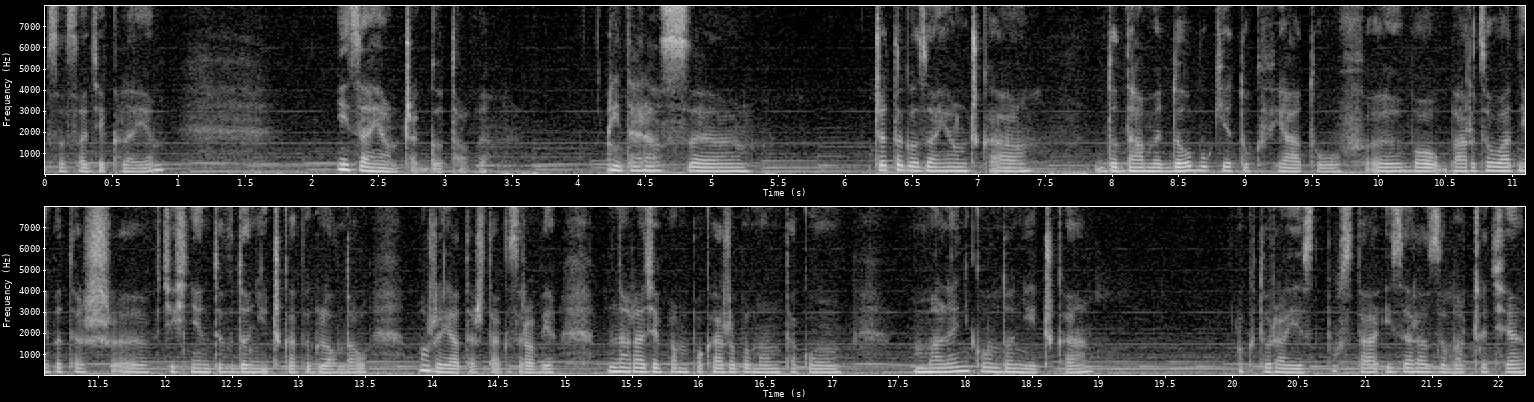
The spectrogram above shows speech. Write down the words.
w zasadzie klejem i zajączek gotowy. I teraz e, czy tego zajączka dodamy do bukietu kwiatów, e, bo bardzo ładnie by też e, wciśnięty w doniczkę wyglądał. Może ja też tak zrobię. Na razie Wam pokażę, bo mam taką maleńką doniczkę, która jest pusta i zaraz zobaczycie,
